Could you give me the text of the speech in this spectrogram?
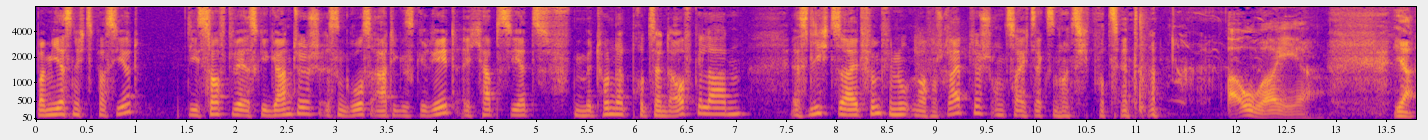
bei mir ist nichts passiert. Die Software ist gigantisch, ist ein großartiges Gerät. Ich habe es jetzt mit 100% aufgeladen. Es liegt seit fünf Minuten auf dem Schreibtisch und zeigt 96% an. Aua, ja. Ja,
